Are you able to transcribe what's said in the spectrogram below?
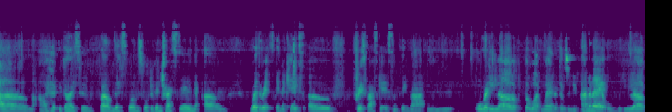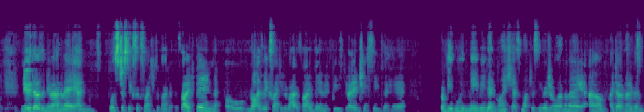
Um, I hope you guys have found this one sort of interesting, um, whether it's in a case of Fruits Basket is something that you already loved but weren't aware that there was a new anime, already loved, knew there was a new anime and was just as excited about it as I've been, or not as excited about as I've been. It'd be you know interesting to hear from people who maybe didn't like it as much as the original anime. Um, I don't know, there,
